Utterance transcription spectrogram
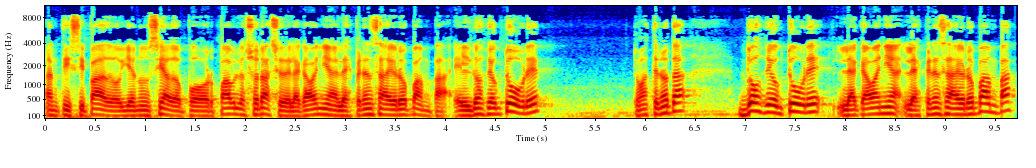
anticipado y anunciado por Pablo Soracio de la cabaña La Esperanza de Agropampa el 2 de octubre. ¿Tomaste nota? 2 de octubre, la cabaña La Esperanza de Agropampa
